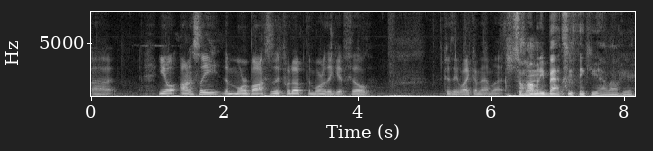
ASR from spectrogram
uh, you know, honestly, the more boxes I put up, the more they get filled because they like them that much. So, how many bats do you think you have out here?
